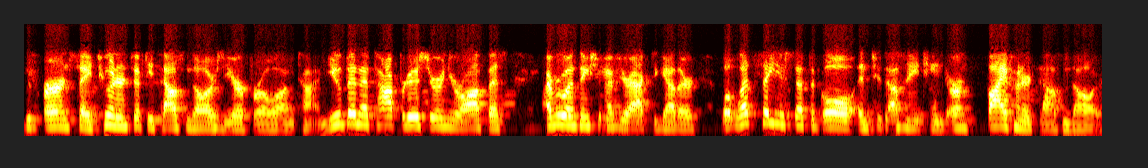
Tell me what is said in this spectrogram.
You've earned, say, $250,000 a year for a long time. You've been a top producer in your office. Everyone thinks you have your act together. But let's say you set the goal in 2018 to earn $500,000,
